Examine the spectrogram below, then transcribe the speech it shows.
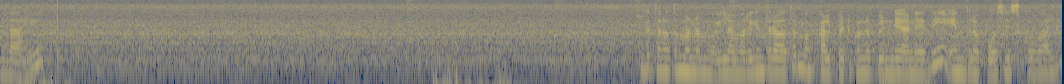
ఉండాలి. ఇంకా తర్వాత మనం ఇలా మరిగిన తర్వాత మాకు కలిపెట్టుకున్న పిండి అనేది ఇందులో పోసేసుకోవాలి.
